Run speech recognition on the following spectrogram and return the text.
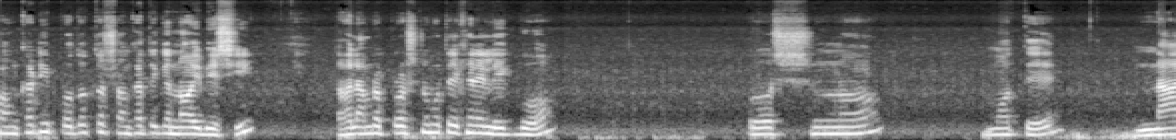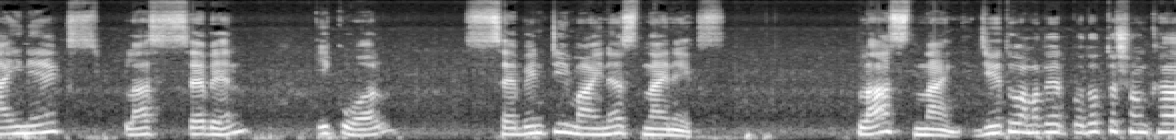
সংখ্যাটি প্রদত্ত সংখ্যা থেকে নয় বেশি। তাহলে আমরা প্রশ্ন মতে এখানে লিখব, প্রশ্ন মতে nine x plus seven equal seventy minus nine x plus nine. যেহেতু আমাদের প্রদত্ত সংখ্যা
